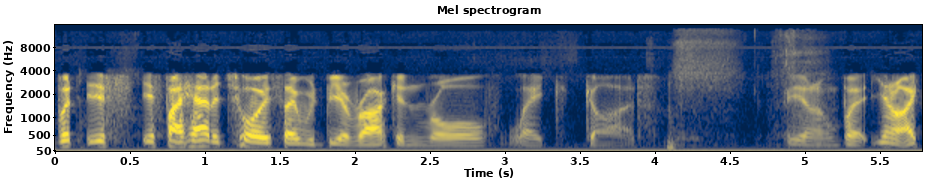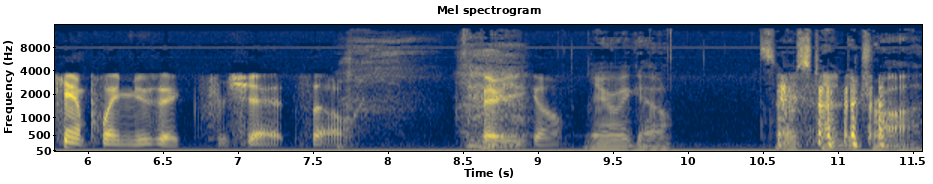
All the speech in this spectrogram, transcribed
But if if I had a choice, I would be a rock and roll like god. you know, but you know, I can't play music for shit. So there you go. There we go. So it's time to draw.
